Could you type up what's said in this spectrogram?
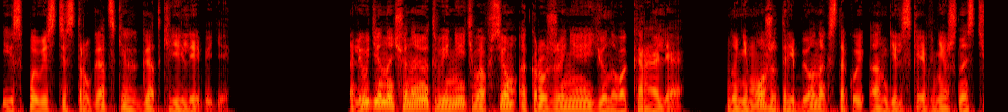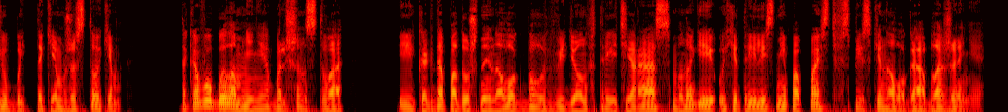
из повести Стругацких «Гадкие лебеди». Люди начинают винить во всем окружение юного короля. Но не может ребенок с такой ангельской внешностью быть таким жестоким. Таково было мнение большинства. И когда подушный налог был введен в третий раз, многие ухитрились не попасть в списки налогообложения.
